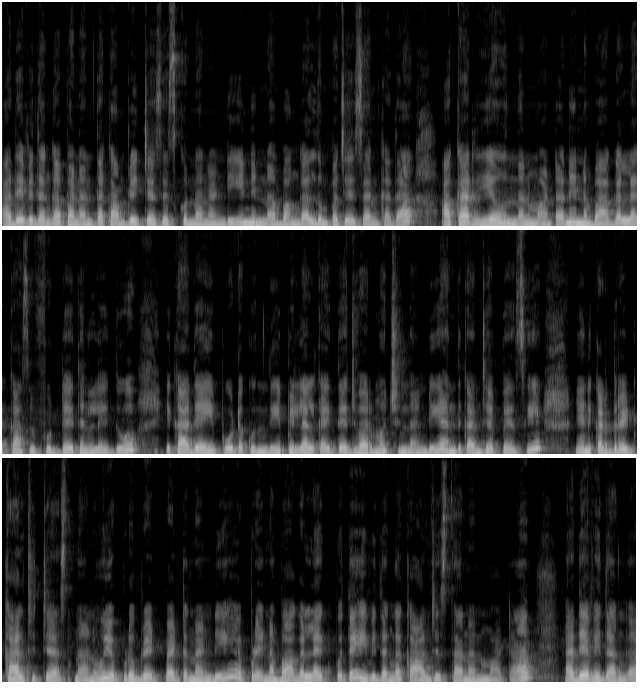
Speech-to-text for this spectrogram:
అదేవిధంగా పని అంతా కంప్లీట్ చేసేసుకున్నానండి. నిన్న బంగాళదుంప చేశాను కదా ఆ కర్రీయే ఉందనమాట నిన్న బాగాలేక అసలు ఫుడ్ ఫుడ్డే తినలేదు. ఇక అదే ఈ పూటకుంది పిల్లలకైతే జ్వరం వచ్చిందండి. అందుకని చెప్పేసి నేను ఇక్కడ బ్రెడ్ కాల్చిచ్చేస్తున్నాను. ఎప్పుడు బ్రెడ్ పెట్టనండి. ఎప్పుడైనా బాగా లేకపోతే ఈ విధంగా కాల్చిస్తానమాట అదేవిధంగా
